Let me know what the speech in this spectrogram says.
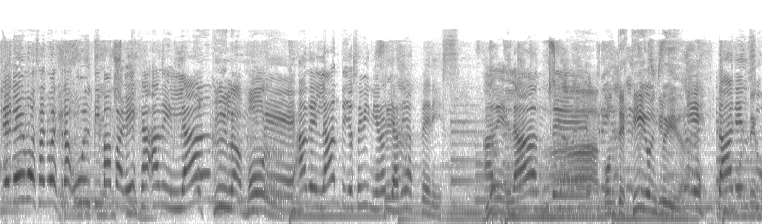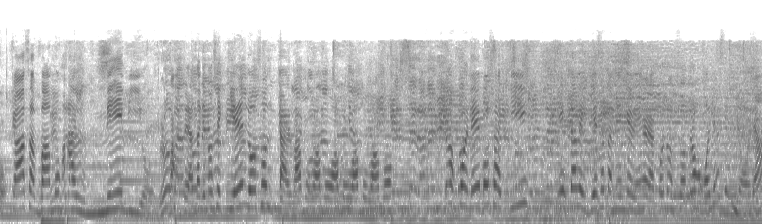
Tenemos a nuestra última pareja. Adelante. ¡Qué el amor! Adelante, ellos se vinieron ya de a tres. Adelante. Ah, con testigo incluida. Están en su casa, vamos al medio. Va, esperando a que no se quieren luego soltar. Vamos, vamos, vamos, vamos, vamos. Nos ponemos aquí esta belleza también que venga acá con nosotros. Hola señora.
